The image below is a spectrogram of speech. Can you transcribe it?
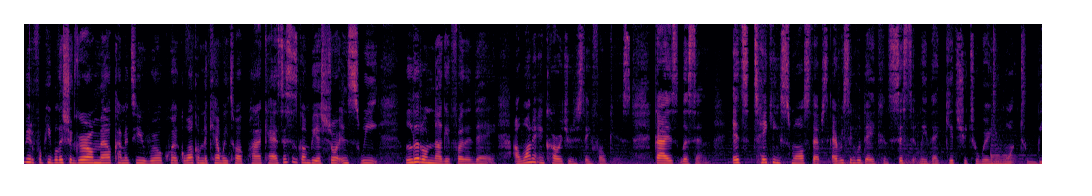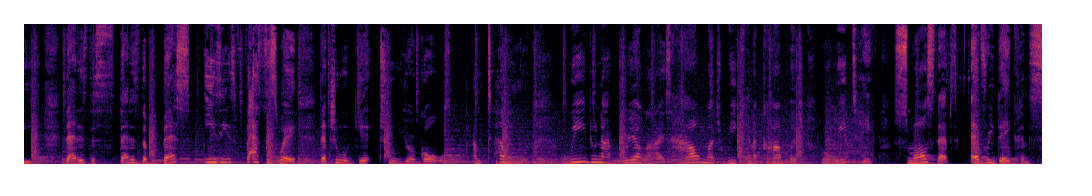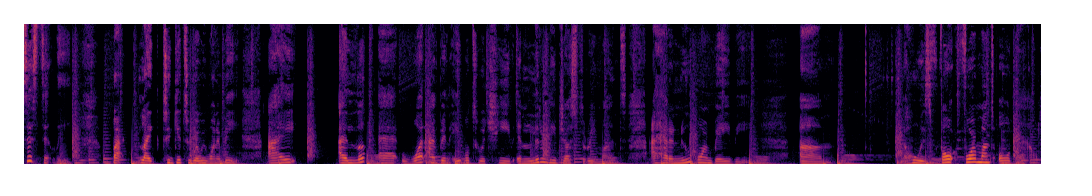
Beautiful people, it's your girl Mel coming to you real quick. Welcome to Can We Talk podcast. This is going to be a short and sweet little nugget for the day. I want to encourage you to stay focused. Guys, listen, it's taking small steps every single day consistently that gets you to where you want to be. That is the that is the best, easiest, fastest way that you will get to your goals. I'm telling you we do not realize how much we can accomplish when we take small steps every day consistently but like to get to where we want to be i I look at what I've been able to achieve in literally just three months. I had a newborn baby um, who is four, four months old now.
